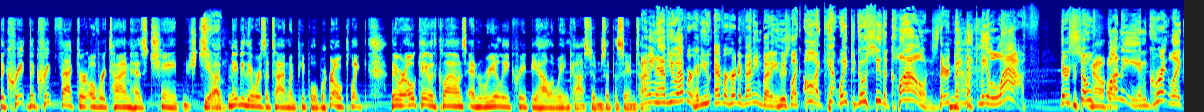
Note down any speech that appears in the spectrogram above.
the creep the creep factor over time has changed. So yeah. like maybe there was a time when people were okay, like they were okay with clowns and really creepy Halloween costumes at the same time. I mean, have you ever have you ever heard of anybody who's like, oh, I can't wait to go see the clowns? They're, they make me laugh. They're so no. funny and great. Like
